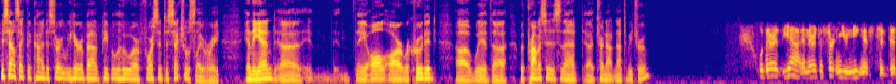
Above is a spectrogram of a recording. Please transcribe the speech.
It sounds like the kind of story we hear about people who are forced into sexual slavery. In the end, uh, they all are recruited uh, with uh, with promises that uh, turn out not to be true? Well, there is, yeah, and there is a certain uniqueness to this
